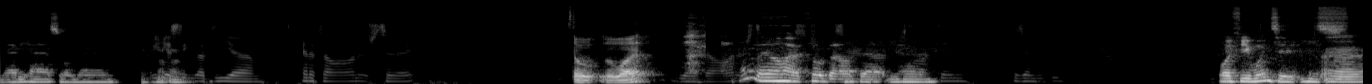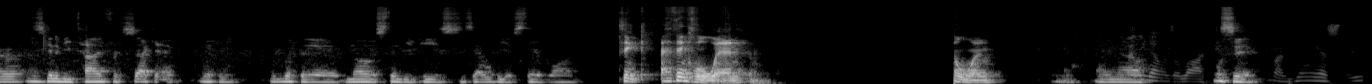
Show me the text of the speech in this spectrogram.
Matty Hassel, man. What do you guys think about the um, NFL honors tonight? The, the what? The NFL I don't know how I feel about Sarah that, Rodgers man. locked MVP. Well, if he wins it, he's Uh, he's going to be tied for second with the with the most MVPs, since that will be his third one. I think I think he'll win. He'll win. I don't I know. think that one's a lock. We'll see. Hold on, he only has three.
